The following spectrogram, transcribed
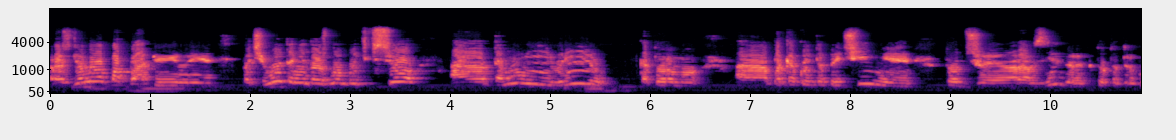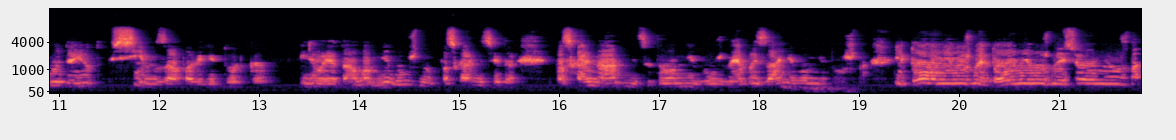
рожденного по папе еврея? Почему это не должно быть все а тому еврею, которому а, по какой-то причине тот же Рав Зильбер кто-то другой дает семь заповедей только. И говорят, а вам не нужно, пасхальный седер, пасхальный агнец, это вам не нужно, и обрезание вам не нужно, и то вам не нужно, и то вам не нужно, и все вам не нужно.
